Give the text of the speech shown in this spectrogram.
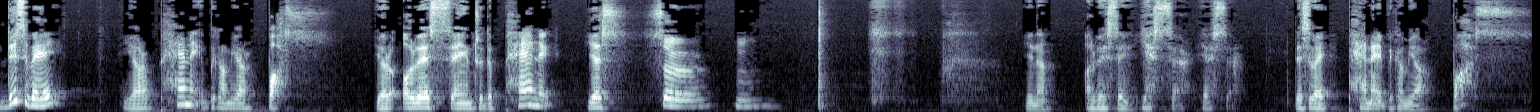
This way, your panic become your boss. You're always saying to the panic, yes, sir. Mm. you know, always saying, yes, sir, yes, sir. This way, panic become your boss.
